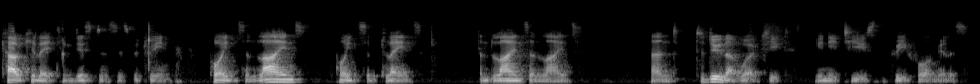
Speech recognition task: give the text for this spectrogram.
calculating distances between points and lines, points and planes, and lines and lines. And to do that worksheet, you need to use the three formulas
